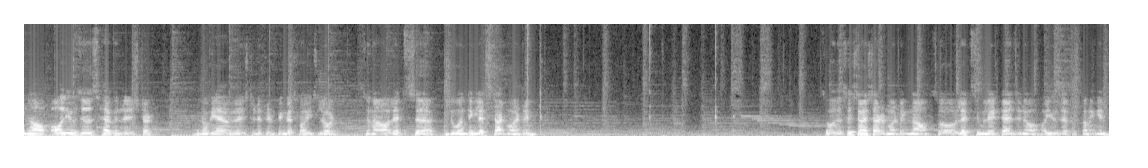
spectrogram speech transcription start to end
and now all users have been registered. You know we have registered different fingers for each load. So now let's uh, do one thing. Let's start monitoring. So the system has started monitoring now. So let's simulate as you know a user coming in.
